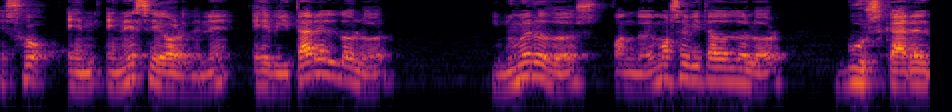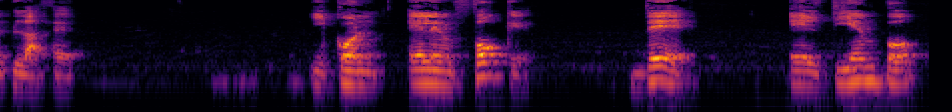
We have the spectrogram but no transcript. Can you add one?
eso en, en ese orden, ¿eh? Evitar el dolor. Y número dos, cuando hemos evitado el dolor, buscar el placer. Y con el enfoque de el tiempo,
